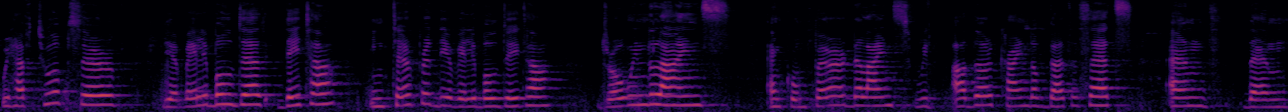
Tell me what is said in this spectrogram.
we have to observe the available da- data, interpret the available data, draw in the lines, and compare the lines with other kind of data sets, and then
